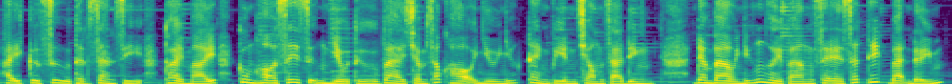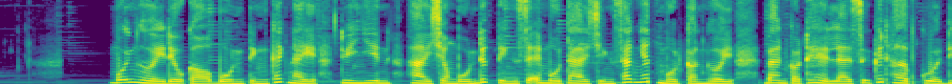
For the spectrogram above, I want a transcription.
hãy cư xử thật giản dị, thoải mái, cùng họ xây dựng nhiều thứ và chăm sóc họ như những thành viên trong gia đình. Đảm bảo những người vàng sẽ rất thích bạn đấy. Mỗi người đều có bốn tính cách này, tuy nhiên hai trong bốn đức tính sẽ mô tả chính xác nhất một con người. Bạn có thể là sự kết hợp của D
